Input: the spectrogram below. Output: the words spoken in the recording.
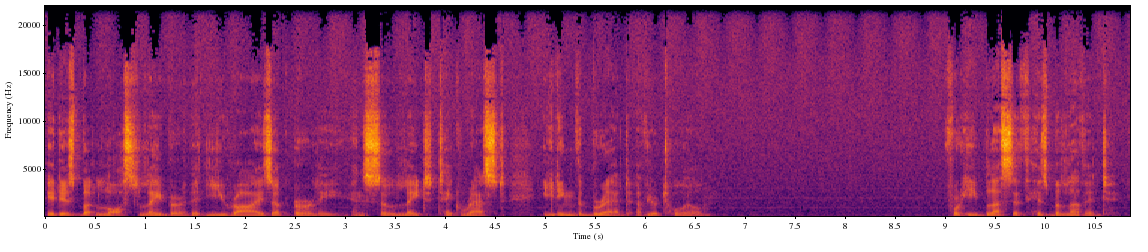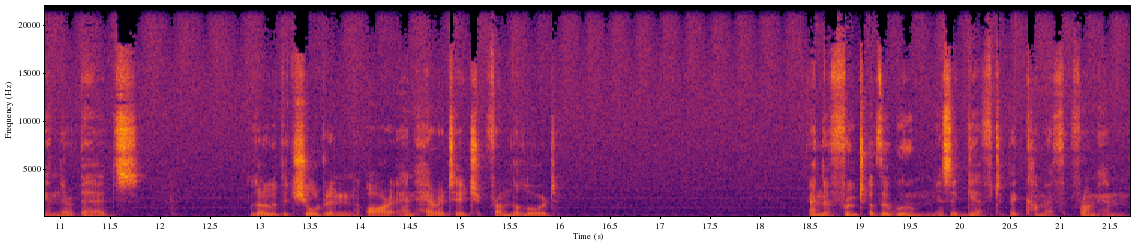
It is but lost labor that ye rise up early, and so late take rest, eating the bread of your toil for he blesseth his beloved in their beds. Lo, the children are an heritage from the Lord. And the fruit of the womb is a gift that cometh from him,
